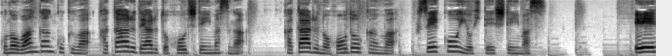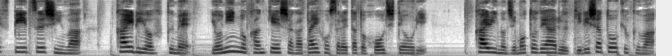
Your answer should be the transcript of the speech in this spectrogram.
この湾岸国はカタールであると報じていますがカタールの報道官は不正行為を否定しています。AFP 通信はカイリを含め4人の関係者が逮捕されたと報じておりカイリの地元であるギリシャ当局は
